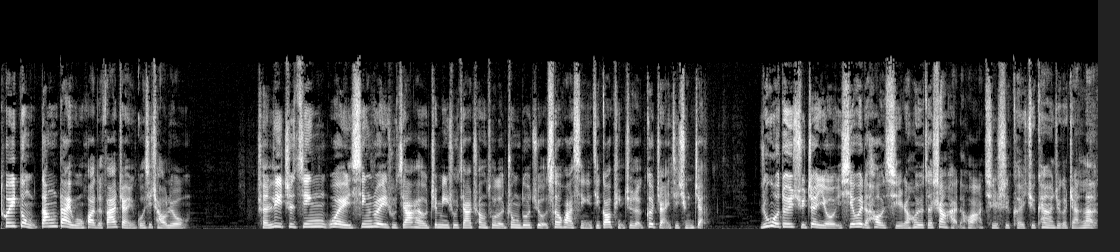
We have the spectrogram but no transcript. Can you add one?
推动当代文化的发展与国际潮流。成立至今，为新锐艺术家还有知名艺术家创作了众多具有策划性以及高品质的个展以及群展。如果对于徐震有一些微的好奇，然后又在上海的话，其实是可以去看看这个展览。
